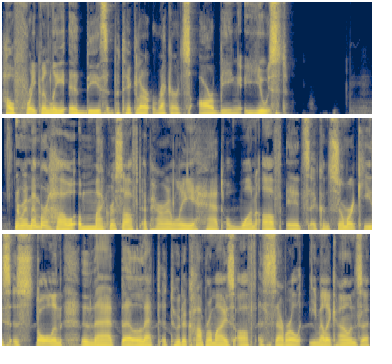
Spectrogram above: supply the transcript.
how frequently these particular records are being used. Remember how Microsoft apparently had one of its consumer keys stolen that uh, led to the compromise of several email accounts a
